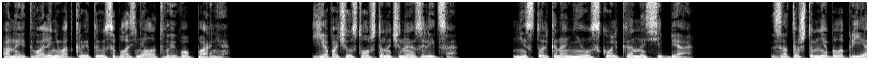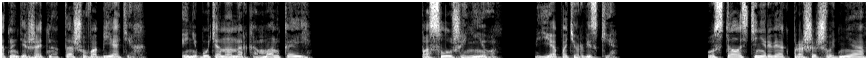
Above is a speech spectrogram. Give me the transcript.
Она едва ли не в открытую соблазняла твоего парня. Я почувствовал, что начинаю злиться. Не столько на Нию, сколько на себя. За то, что мне было приятно держать Наташу в объятиях. И не будь она наркоманкой... Послушай, Нио, я потер виски. Усталость и нервяк прошедшего дня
